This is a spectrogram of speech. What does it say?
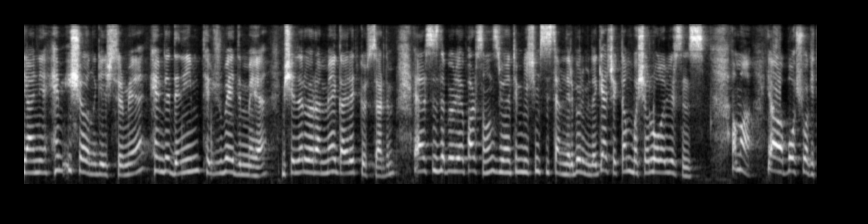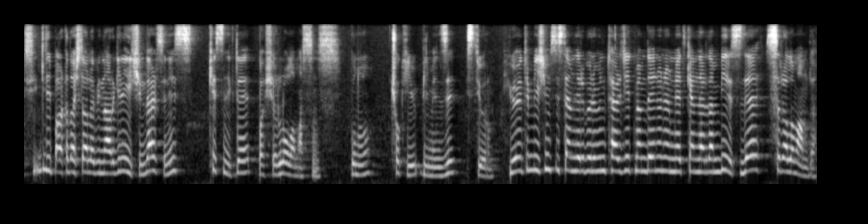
Yani hem iş ağını geliştirmeye hem de deneyim, tecrübe edinmeye, bir şeyler öğrenmeye gayret gösterdim. Eğer siz de böyle yaparsanız yönetim bilişim sistemleri bölümünde gerçekten başarılı olabilirsiniz. Ama ya boş vakit gidip arkadaşlarla bir nargile için derseniz kesinlikle başarılı olamazsınız. Bunu çok iyi bilmenizi istiyorum. Yönetim bilişim sistemleri bölümünü tercih etmemde en önemli etkenlerden birisi de sıralamamdı.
